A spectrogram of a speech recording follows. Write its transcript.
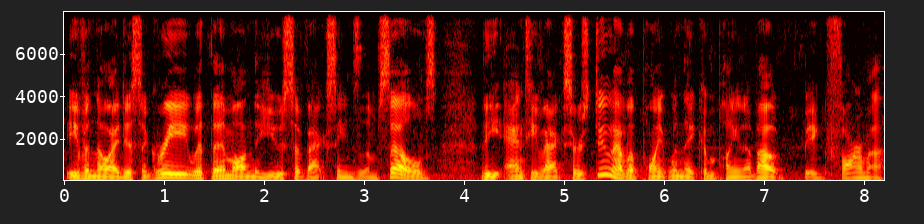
Even though I disagree with them on the use of vaccines themselves, the anti vaxxers do have a point when they complain about big pharma.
